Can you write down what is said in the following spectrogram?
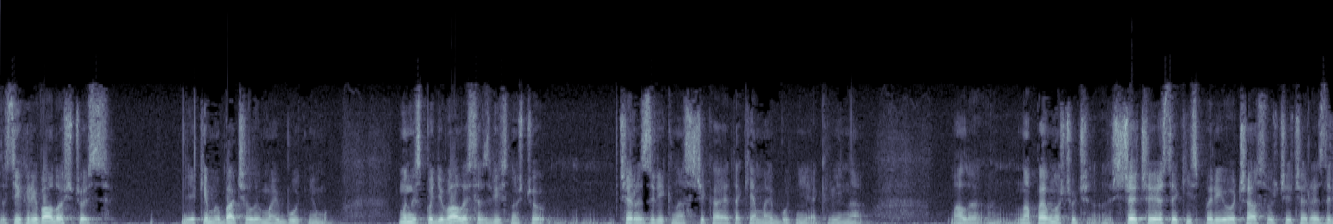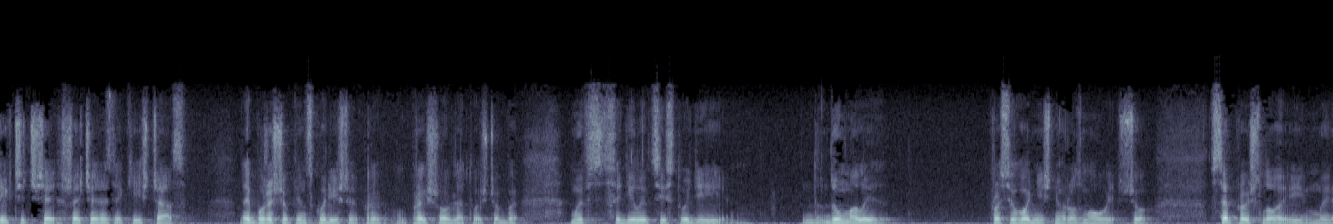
зігрівало щось, яке ми бачили в майбутньому. Ми не сподівалися, звісно, що через рік нас чекає таке майбутнє, як війна. Але напевно, що ще через якийсь період часу, чи через рік, чи ще через якийсь час, дай Боже, щоб він скоріше прийшов для того, щоб ми сиділи в цій студії і думали про сьогоднішню розмову, що все пройшло і ми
